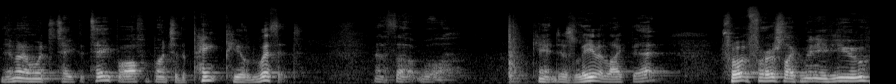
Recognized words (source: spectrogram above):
then when I went to take the tape off, a bunch of the paint peeled with it. And I thought, well, can't just leave it like that. So at first, like many of you,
